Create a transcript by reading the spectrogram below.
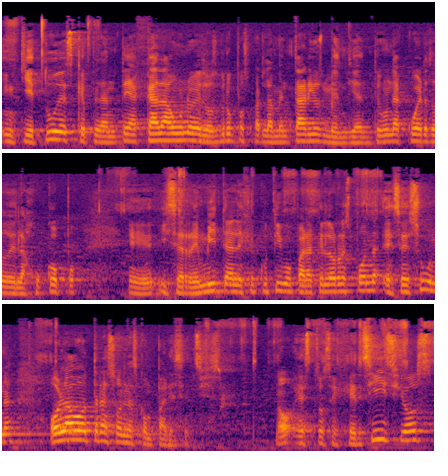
inquietudes que plantea cada uno de los grupos parlamentarios mediante un acuerdo de la JUCOPO eh, y se remite al Ejecutivo para que lo responda, esa es una, o la otra son las comparecencias. ¿No? Estos ejercicios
